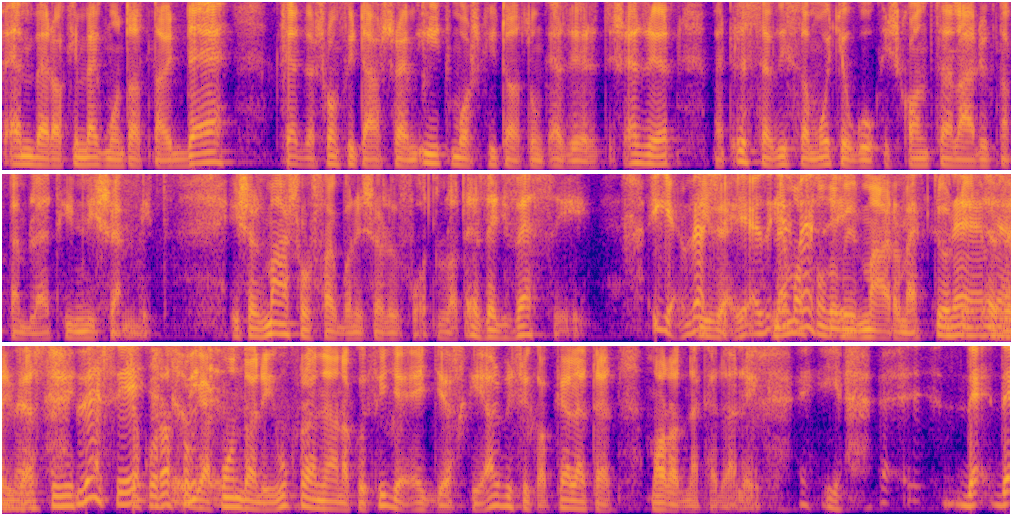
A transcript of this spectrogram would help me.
ember, aki megmondhatna, hogy de, kedves honfitársaim, itt most kitartunk ezért és ezért, mert össze-vissza motyogó kis kancellárjuknak nem lehet hinni semmit. És ez más országban is előfordulhat. Ez egy veszély. Igen, veszély. Ez, nem azt mondom, hogy már megtörtént, nem, ez nem, egy nem. veszély. veszély. Csak akkor azt fogják mondani Ukrajnának, hogy figyelj, egyez ki, elviszik a keletet, marad neked elég. Igen. De, de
